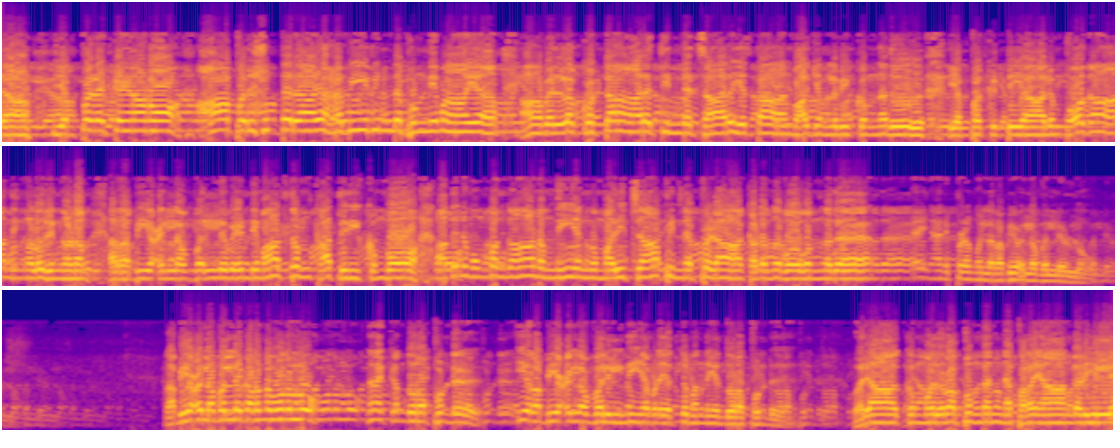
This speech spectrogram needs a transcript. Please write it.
എപ്പോഴൊക്കെയാണോ ആ പരിശുദ്ധരായ ഹബീബിന്റെ പുണ്യമായ ആ വെള്ളക്കൊട്ടാരത്തിന്റെ ചാരയെത്താൻ ഭാഗ്യം ലഭിക്കുന്നത് എപ്പ കിട്ടിയാലും പോകാൻ നിങ്ങൾ ഒരുങ്ങണം. റബിയല്ലവൽ വേണ്ടി മാത്രം കാത്തിരിക്കുമ്പോ അതിനു മുമ്പെങ്ങാനും നീ അങ്ങ് മരിച്ചാ പിന്നെപ്പോഴാ കടന്നു പോകുന്നത് ഞാൻ ഇപ്പോഴും കൊല്ല റബിയല്ലവല്ലേ ഉള്ളൂ. റബിയുല്ലവലിൽ കടന്നു പോകുന്നുള്ളൂ. നിനക്ക് എന്തുറപ്പുണ്ട് ഈ റബിയുല്ലവലിൽ നീ എവിടെ എത്തുമെന്ന് എന്തുറപ്പുണ്ട് ഒരാൾക്കും ഒരു ഉറപ്പും തന്നെ പറയാൻ കഴിയില്ല.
